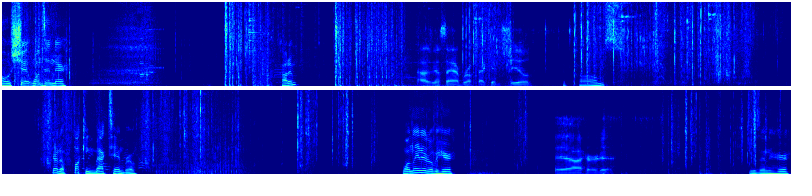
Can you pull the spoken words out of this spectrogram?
Oh shit, one's in there. Caught him. I was gonna say I broke that kid's shield. Good comms. Got a fucking Mac 10, bro. One landed over here. Yeah, I heard it. He's in here.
